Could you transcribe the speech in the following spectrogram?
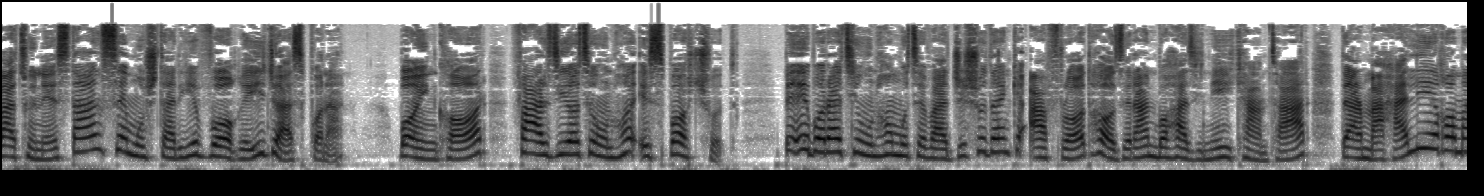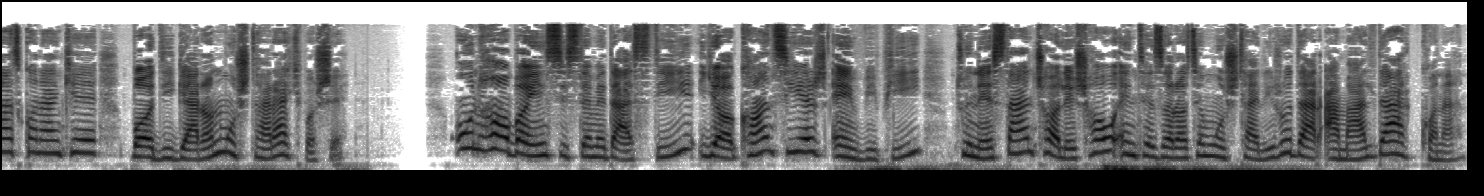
و تونستن سه مشتری واقعی جذب کنن. با این کار فرضیات اونها اثبات شد. به عبارتی اونها متوجه شدن که افراد حاضرن با هزینه کمتر در محلی اقامت کنن که با دیگران مشترک باشه. اونها با این سیستم دستی یا کانسیرج MVP تونستن چالش ها و انتظارات مشتری رو در عمل درک کنن.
